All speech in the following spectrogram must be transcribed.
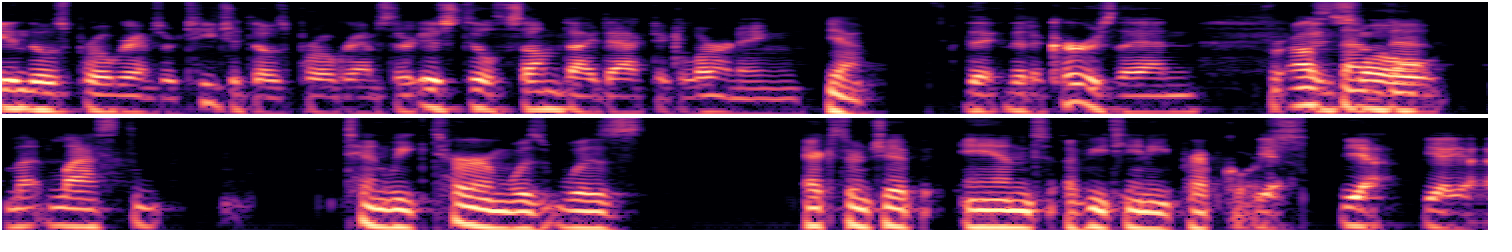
in those programs or teach at those programs, there is still some didactic learning Yeah, that, that occurs then. for us, And that, so- that that last ten week term was was externship and a VTNE prep course. Yeah, yeah, yeah,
